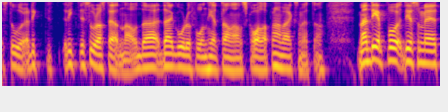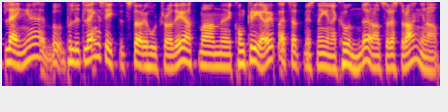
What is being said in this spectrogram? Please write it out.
stora, riktigt, riktigt stora städerna. Och där, där går det att få en helt annan skala på den här verksamheten. Men det, på, det som är ett längre, på lite längre sikt ett större hot tror jag, det är att man konkurrerar på ett sätt med sina egna kunder, alltså restaurangerna.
